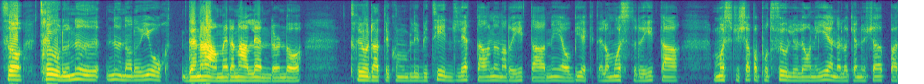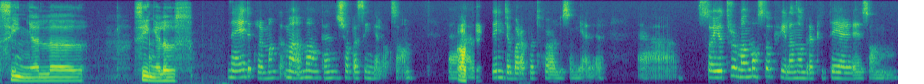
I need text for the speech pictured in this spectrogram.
Så tror du nu, nu när du gjort den här med den här ländern då. Tror du att det kommer bli betydligt lättare nu när du hittar nya objekt? Eller måste du hitta Måste du köpa portföljlån igen eller kan du köpa singel eh, singelhus? Nej, det är klart man, man, man kan köpa singel också. Eh, okay. Det är inte bara portfölj som gäller. Eh, så jag tror man måste uppfylla några kriterier som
